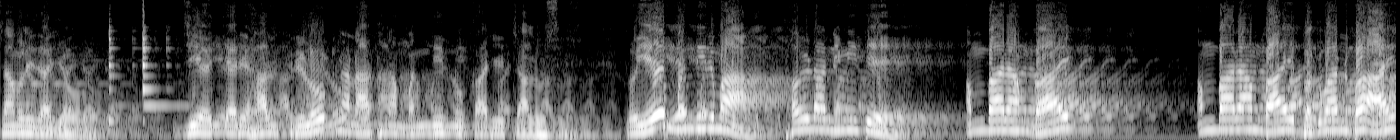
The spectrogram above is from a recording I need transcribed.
સાંભળી જાજો. જે અત્યારે હાલ ત્રિલોકના નાથના મંદિરનું કાર્ય ચાલુ છે. તો એ મંદિરમાં ખરડા નિમિત્તે અંબારામભાઈ અંબારામભાઈ ભગવાનભાઈ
